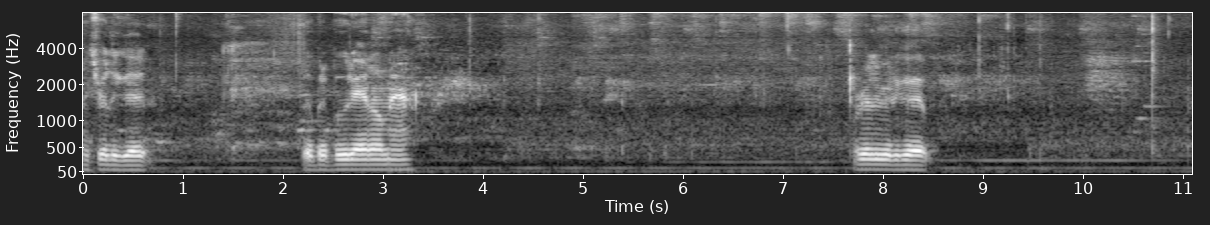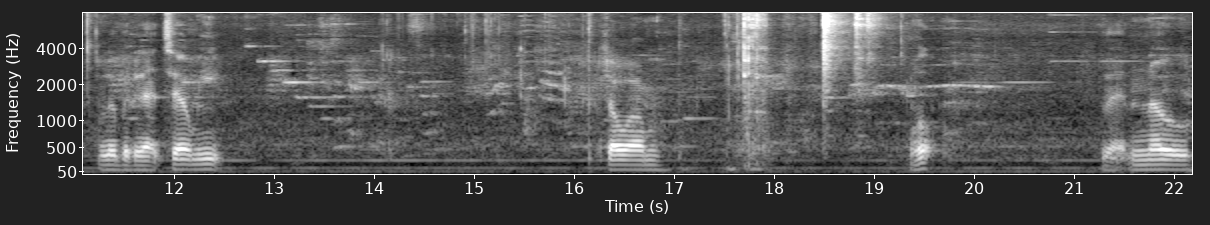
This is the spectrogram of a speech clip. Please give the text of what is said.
It's really good. A little bit of boudin on there. Really, really good. A little bit of that tail meat. So, um, well, that no,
